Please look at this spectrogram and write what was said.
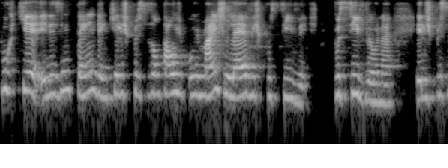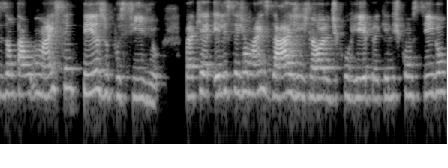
porque eles entendem que eles precisam estar os, os mais leves possíveis possível, né? Eles precisam estar o mais sem peso possível, para que eles sejam mais ágeis na hora de correr, para que eles consigam,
